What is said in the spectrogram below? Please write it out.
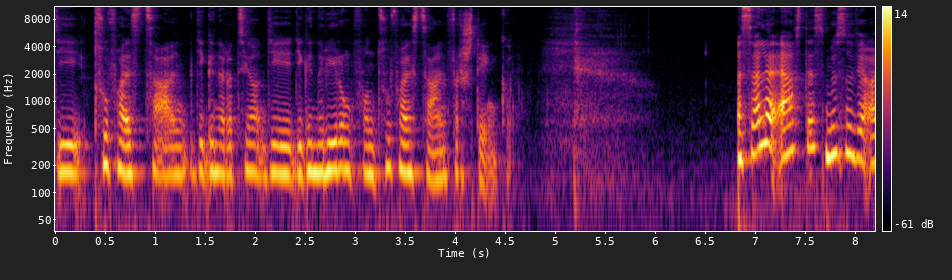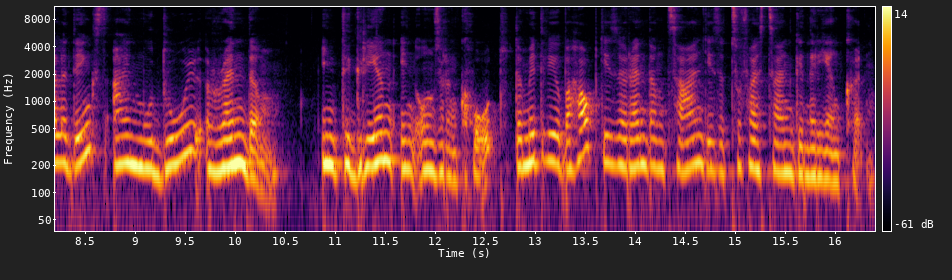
die Zufallszahlen, die, Generation, die, die Generierung von Zufallszahlen verstehen können. Als allererstes müssen wir allerdings ein Modul Random integrieren in unseren Code, damit wir überhaupt diese Random-Zahlen, diese Zufallszahlen generieren können.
